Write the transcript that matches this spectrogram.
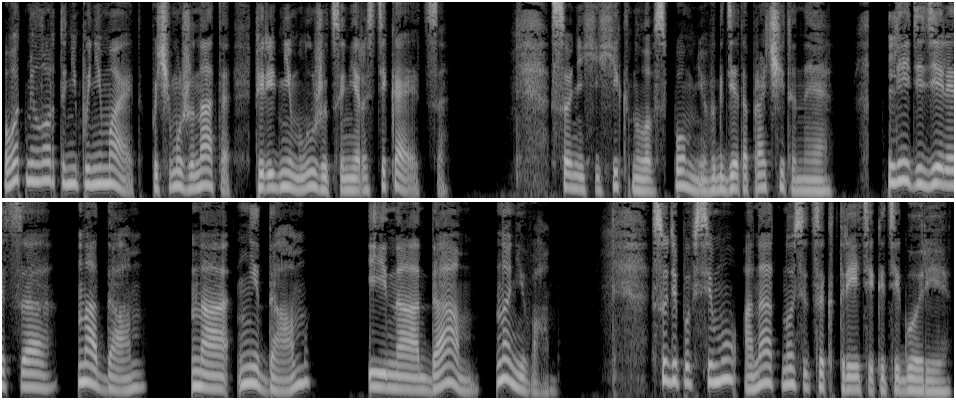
Вот милорд и не понимает, почему жена-то перед ним лужица не растекается. Соня хихикнула, вспомнив где-то прочитанное. «Леди делятся на дам, на «не дам» и на «дам», но не вам. Судя по всему, она относится к третьей категории.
